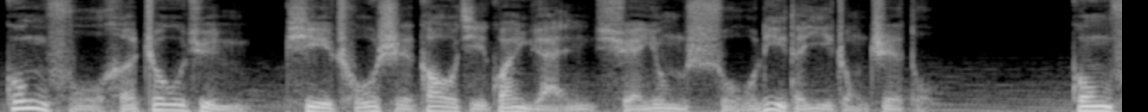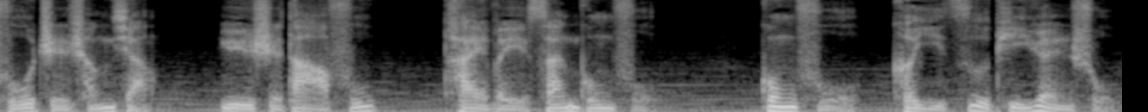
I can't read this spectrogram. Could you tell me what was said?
公府和州郡辟除是高级官员选用属吏的一种制度。公府指丞相、御史大夫、太尉三公府，公府可以自辟院属，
